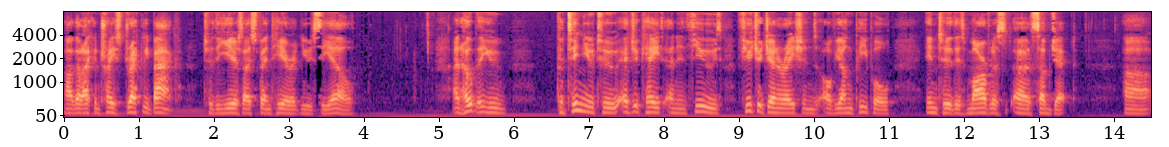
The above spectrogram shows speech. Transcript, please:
uh, that I can trace directly back to the years I spent here at UCL and hope that you continue to educate and enthuse future generations of young people into this marvelous uh, subject uh,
